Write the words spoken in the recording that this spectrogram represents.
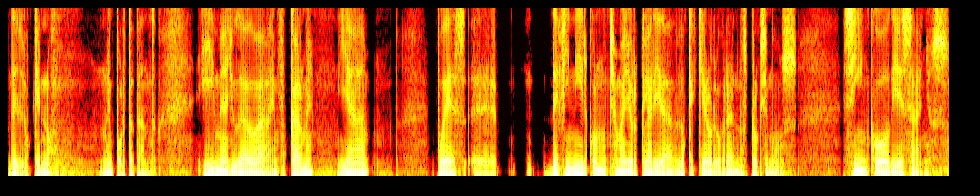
de lo que no, no importa tanto. Y me ha ayudado a enfocarme y a pues definir con mucha mayor claridad lo que quiero lograr en los próximos 5 o 10 años.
